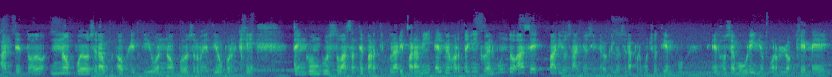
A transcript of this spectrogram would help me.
ante todo, no puedo ser objetivo, no puedo ser objetivo porque tengo un gusto bastante particular y para mí el mejor técnico del mundo hace varios años y creo que lo será por mucho tiempo es José Mourinho, por lo que me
